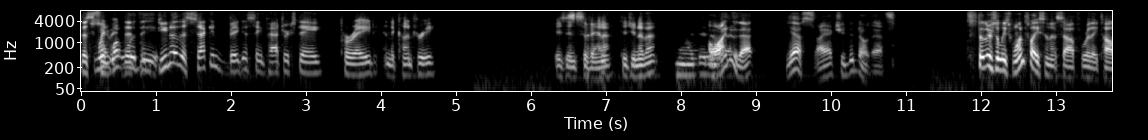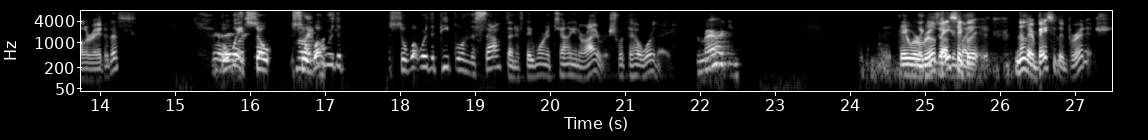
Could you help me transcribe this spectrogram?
the, so wait what the- were the- the- do you know the second biggest St. Patrick's Day parade in the country is in Savannah? Did you know that? No, I did. oh, know I that. knew that. Yes, I actually did know that. So there's at least one place in the South where they tolerated us. Yeah, But wait, were- so so like what what? were the so what were the people in the South then if they weren't Italian or Irish? What the hell were they? American. They were Like real basically like- no, they're basically British.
